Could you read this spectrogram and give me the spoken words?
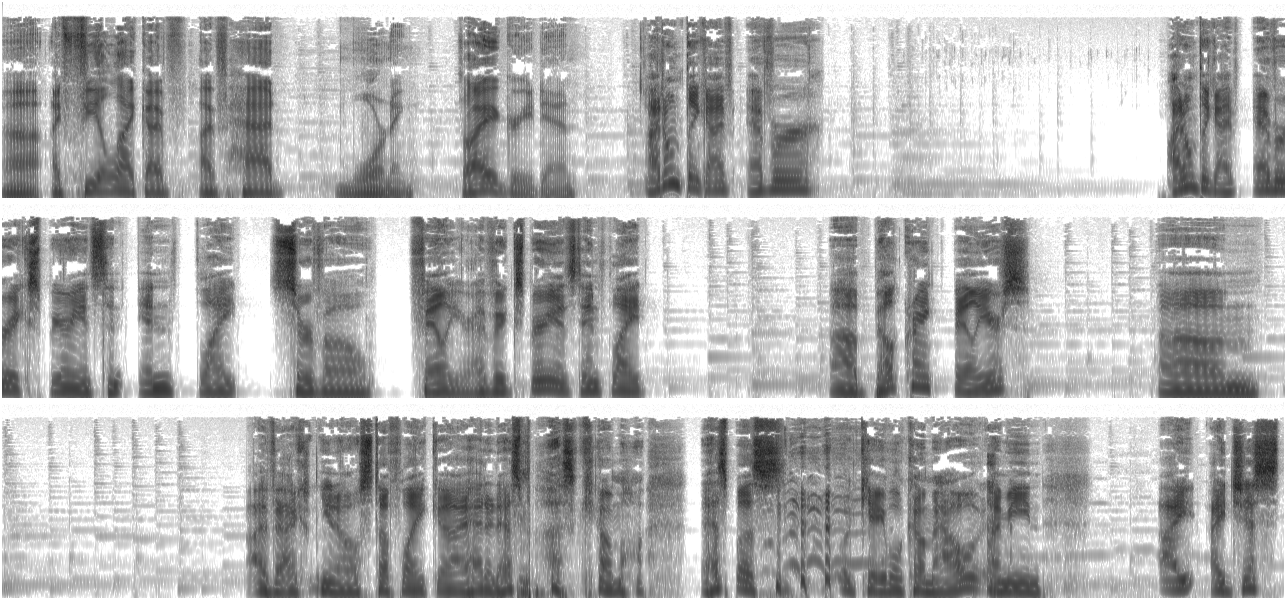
Uh, I feel like I've I've had warning. So I agree, Dan. I don't think I've ever I don't think I've ever experienced an in-flight servo failure. I've experienced in-flight uh, belt crank failures. Um, I've actually, you know, stuff like uh, I had an S bus come, on, S bus cable come out. I mean, I I just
